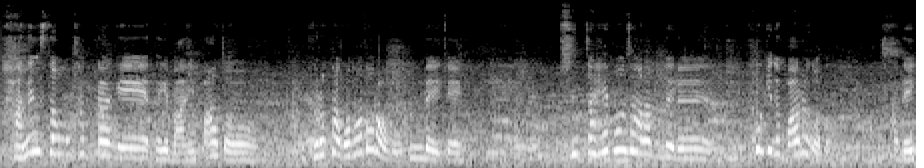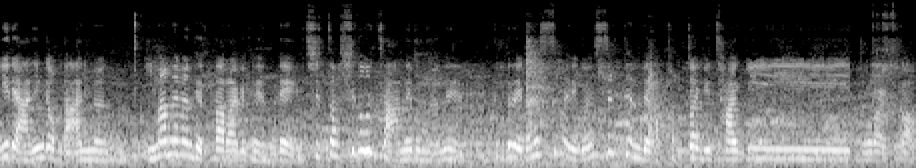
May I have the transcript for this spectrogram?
가능성 착각에 되게 많이 빠져. 그렇다고 하더라고. 근데 이제 진짜 해본 사람들은 포기도 빠르거든. 아, 내 길이 아닌가 보다. 아니면 이만하면 됐다라게 되는데 진짜 시도조차 안 해보면은 그때 내가 했으면 이거 했을 텐데 막 갑자기 자기 뭐랄까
